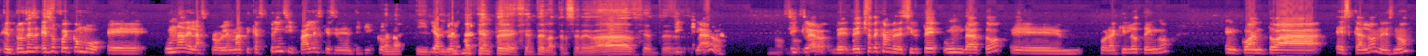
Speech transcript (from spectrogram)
entonces, eso fue como eh, una de las problemáticas principales que se identificó. y, gente, gente de la tercera edad, gente... Sí, claro. sí, claro. De, de, hecho, déjame decirte un dato, por aquí lo tengo, en cuanto a escalones, ¿no?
